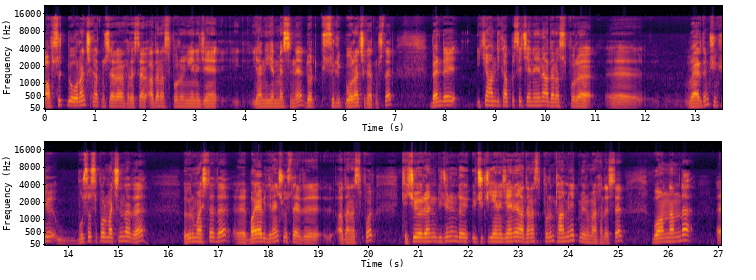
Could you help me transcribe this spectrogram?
absürt bir oran çıkartmışlar arkadaşlar Adana Spor'un yeneceği yani yenmesine 4 küsürlük bir oran çıkartmışlar. Ben de iki handikaplı seçeneğini Adana Spor'a e, verdim. Çünkü Bursa Spor maçında da öbür maçta da e, baya bir direnç gösterdi Adana Spor. Keçiören gücünün de 3-2 yeneceğini Adana Spor'un tahmin etmiyorum arkadaşlar. Bu anlamda e,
